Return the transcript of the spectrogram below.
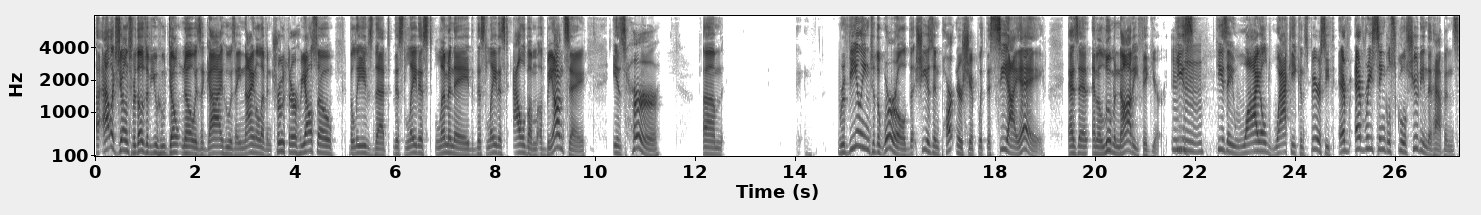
Alex Jones, for those of you who don't know, is a guy who is a 9 11 truther. He also believes that this latest Lemonade, this latest album of Beyonce, is her um, revealing to the world that she is in partnership with the CIA as an, an Illuminati figure. He's he's a wild, wacky conspiracy. Every, every single school shooting that happens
